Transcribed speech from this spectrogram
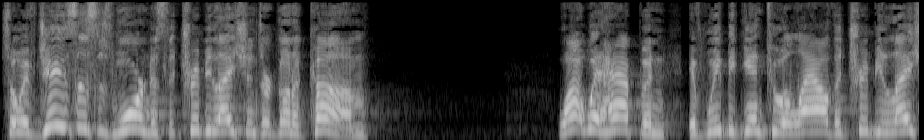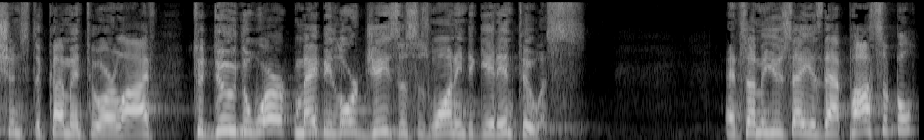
So if Jesus has warned us that tribulations are going to come, what would happen if we begin to allow the tribulations to come into our life to do the work maybe Lord Jesus is wanting to get into us? And some of you say, is that possible?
